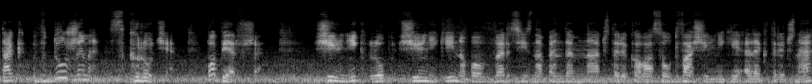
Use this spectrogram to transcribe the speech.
Tak w dużym skrócie. Po pierwsze, silnik lub silniki, no bo w wersji z napędem na cztery koła są dwa silniki elektryczne.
